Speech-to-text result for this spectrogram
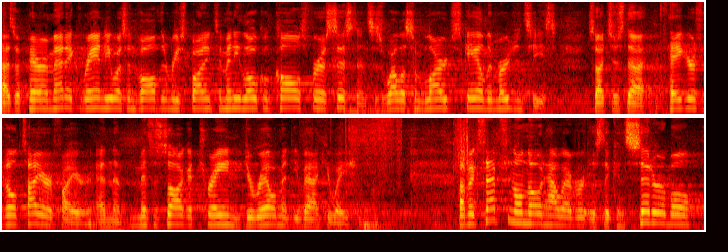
As a paramedic, Randy was involved in responding to many local calls for assistance, as well as some large-scale emergencies, such as the Hagersville tire fire and the Mississauga train derailment evacuation. Of exceptional note, however, is the considerable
